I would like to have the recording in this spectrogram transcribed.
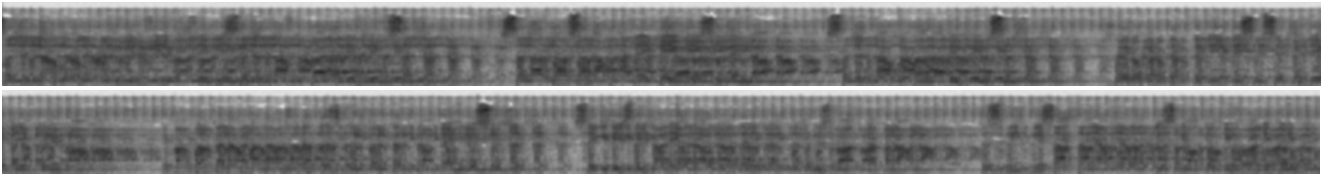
صلی اللہ علیہ وآلہ صلی اللہ علیہ وسلم. صلاة و سلام علیکہ یا رسول اللہ. صلی اللہ علیہ وسلم. خیر و برکت کے لیے میں سب سے پہلے کلام الامام. امام الکلام علی حضرت عظیم البرکت امام اہل سنت. سیدی سرکار علی حضرت علی رحمت کا کلام تزمین کے ساتھ نیام حضرات کی سماعتوں کے حوالے کروں،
